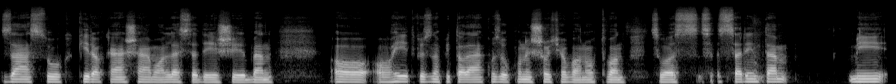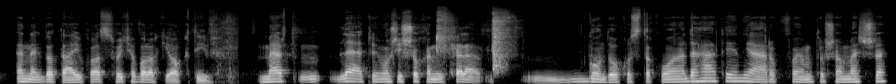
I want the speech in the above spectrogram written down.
zászlók kirakásában, leszedésében, a, a hétköznapi találkozókon is, hogyha van, ott van. Szóval szerintem mi ennek datáljuk azt, hogyha valaki aktív. Mert lehet, hogy most is sokan is fele gondolkoztak volna, de hát én járok folyamatosan meccsre,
